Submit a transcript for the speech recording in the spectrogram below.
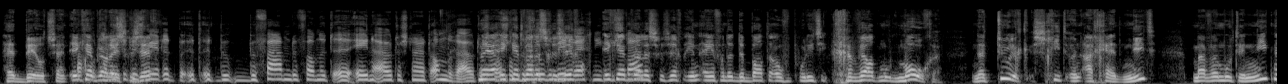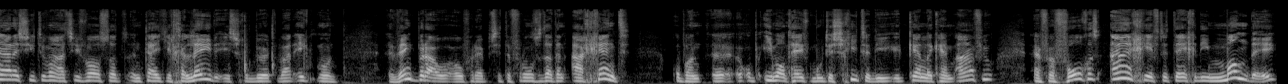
het beeld zijn. Ik goed, heb wel eens gezegd... is weer het, het, het befaamde van het uh, ene uiterste naar het andere uiterste. Nou ja, ik heb, wel eens, gezegd, ik heb wel eens gezegd in een van de debatten over politie... geweld moet mogen. Natuurlijk schiet een agent niet... Maar we moeten niet naar een situatie zoals dat een tijdje geleden is gebeurd... waar ik mijn wenkbrauwen over heb zitten fronsen... dat een agent op, een, uh, op iemand heeft moeten schieten die kennelijk hem aanviel... en vervolgens aangifte tegen die man deed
